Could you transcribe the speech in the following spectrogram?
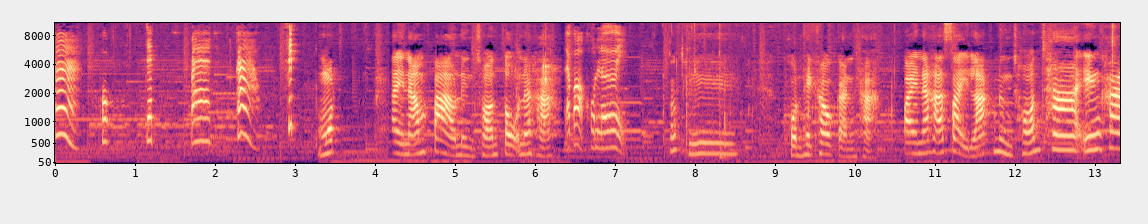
ห้าหกเจ็ดแปดเก้าหมด ใส่น้ำเปล่า 1 ช้อนโต๊ะนะคะ แล้วก็คนเลยโอเค คนให้เข้ากันค่ะ ไปนะคะใส่ลักหนึ่งช้อนชาเองค่ะ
